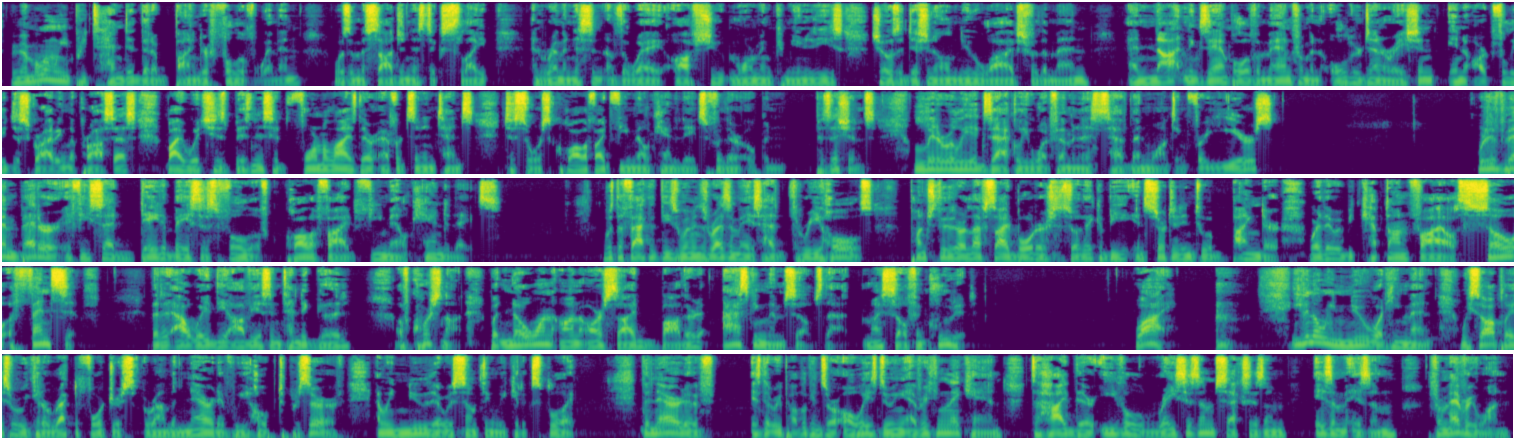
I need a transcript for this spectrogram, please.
Remember when we pretended that a binder full of women was a misogynistic slight and reminiscent of the way offshoot Mormon communities chose additional new wives for the men? And not an example of a man from an older generation inartfully describing the process by which his business had formalized their efforts and intents to source qualified female candidates for their open positions. Literally exactly what feminists have been wanting for years. Would it have been better if he said databases full of qualified female candidates? Was the fact that these women's resumes had three holes punched through their left side borders so they could be inserted into a binder where they would be kept on file so offensive that it outweighed the obvious intended good? Of course not. But no one on our side bothered asking themselves that, myself included. Why? Even though we knew what he meant, we saw a place where we could erect a fortress around the narrative we hoped to preserve, and we knew there was something we could exploit. The narrative is that Republicans are always doing everything they can to hide their evil racism, sexism, ism-ism from everyone.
